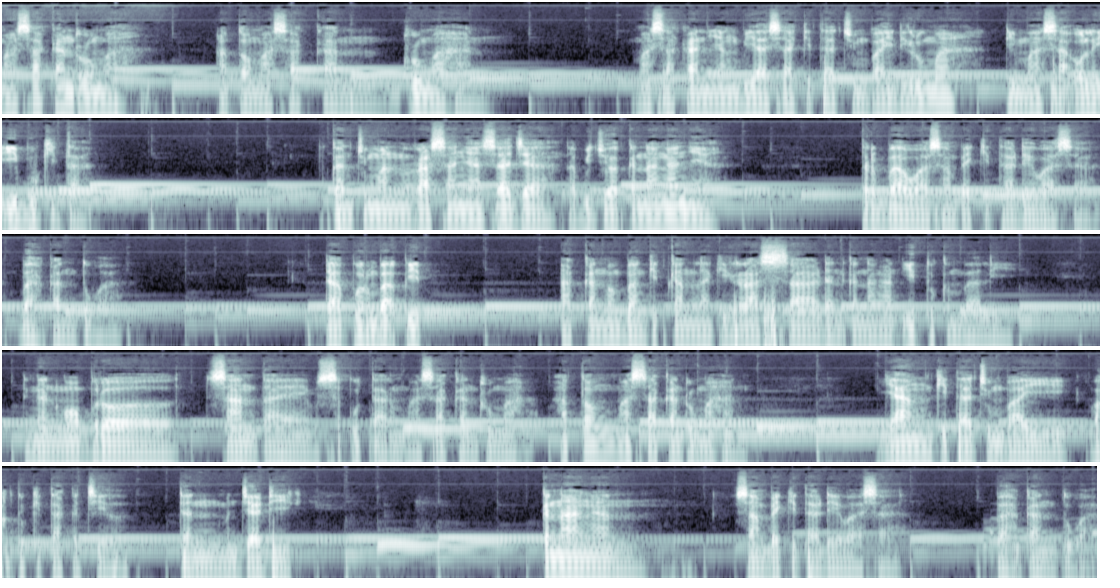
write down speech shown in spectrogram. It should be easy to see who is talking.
Speaker 1: Masakan rumah atau masakan rumahan. Masakan yang biasa kita jumpai di rumah dimasak oleh ibu kita. Bukan cuma rasanya saja, tapi juga kenangannya terbawa sampai kita dewasa, bahkan tua. Dapur Mbak Pit akan membangkitkan lagi rasa dan kenangan itu kembali dengan ngobrol santai seputar masakan rumah atau masakan rumahan yang kita jumpai waktu kita kecil dan menjadi kenangan sampai kita dewasa, bahkan tua.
